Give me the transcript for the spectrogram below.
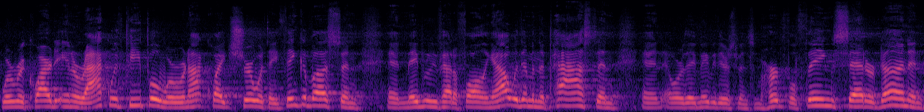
we're required to interact with people, where we're not quite sure what they think of us, and, and maybe we've had a falling out with them in the past, and, and, or they, maybe there's been some hurtful things said or done, and,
